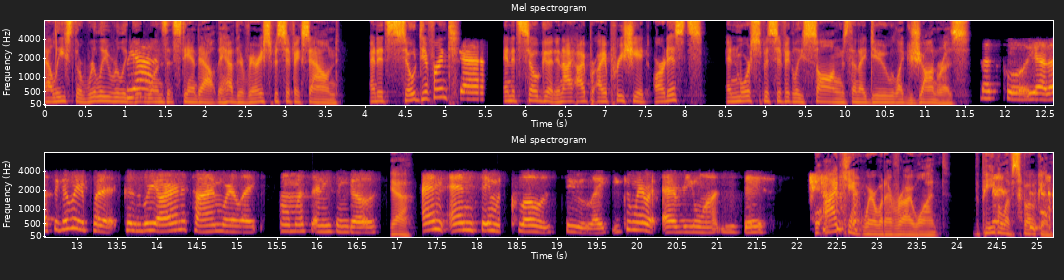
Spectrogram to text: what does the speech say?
At least the really, really Yeah. good ones that stand out. They have their very specific sound, and it's so different yeah. and it's so good. And I, I I appreciate artists and more specifically songs than I do like genres. That's cool. Yeah, that's a good way to put it. Because we are in a time where like almost anything goes, Yeah. and and same with clothes too. Like you can wear whatever you want these days. Well, I can't wear whatever I want. The people have spoken.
